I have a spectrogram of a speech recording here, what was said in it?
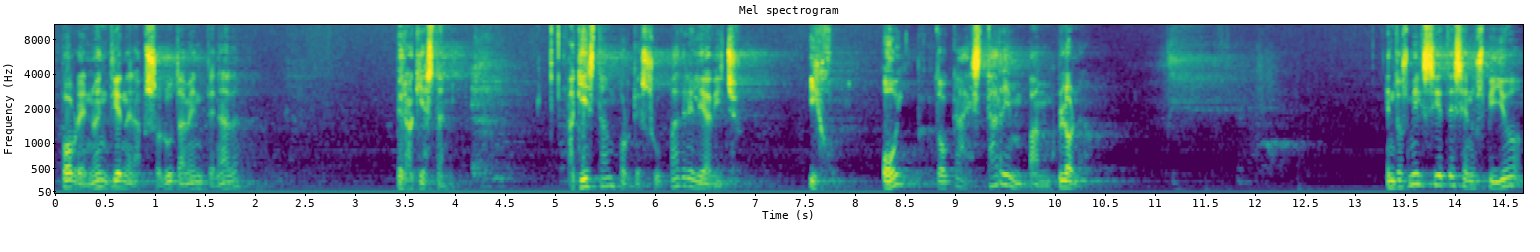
pobres no entienden absolutamente nada, pero aquí están. Aquí están porque su padre le ha dicho, hijo, hoy toca estar en Pamplona. En 2007 se nos pilló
